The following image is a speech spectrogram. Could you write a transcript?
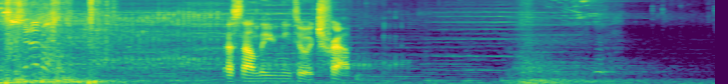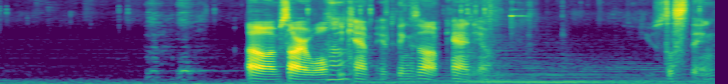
Settle. That's not leading me to a trap. Sorry, Wolf. You can't pick things up, can you? Useless thing.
